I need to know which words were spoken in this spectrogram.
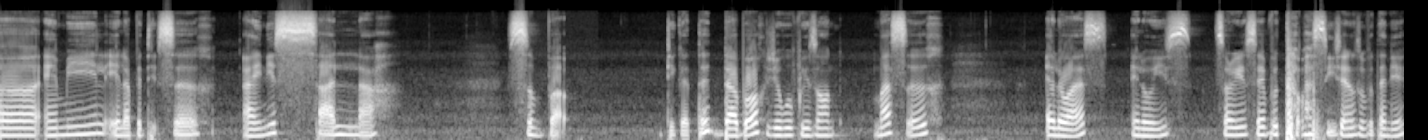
uh, Emil et la petite sœur uh, Ini salah Sebab Dia kata D'abord je vous présente Ma sœur Eloise Eloise Sorry saya pun tak pasti Macam sebutan dia.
